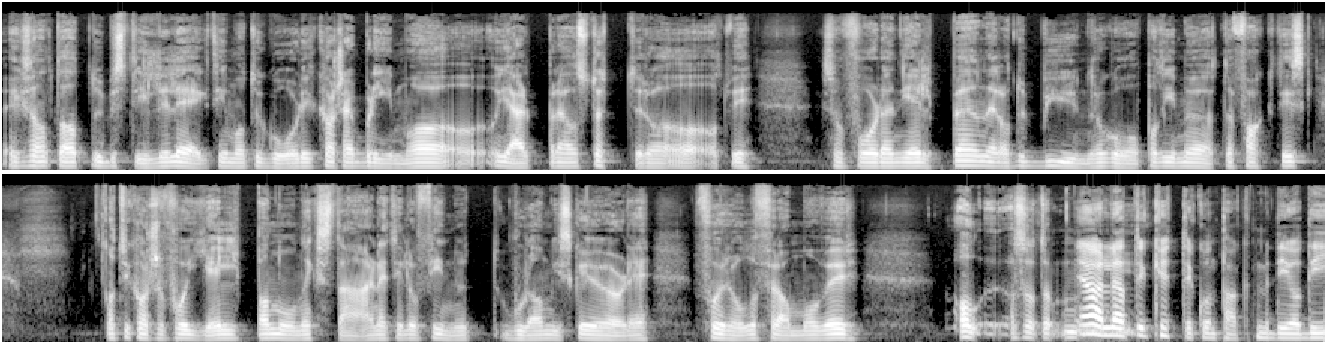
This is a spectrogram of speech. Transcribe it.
At du bestiller legetime, at du går dit. Kanskje jeg blir med og, og hjelper deg og støtter, og, og at vi liksom får den hjelpen. Eller at du begynner å gå på de møtene faktisk. At vi kanskje får hjelp av noen eksterne til å finne ut hvordan vi skal gjøre det forholdet framover. Al altså at, Ja, eller at du kutter kontakt med de og de,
